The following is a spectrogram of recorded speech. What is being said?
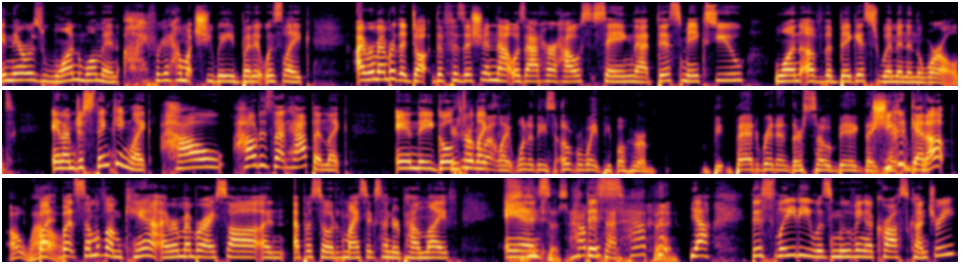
And there was one woman, ah, I forget how much she weighed, but it was like, I remember the do- the physician that was at her house saying that this makes you one of the biggest women in the world. And I'm just thinking, like, how how does that happen? Like, and they go You're through like, about like one of these overweight people who are b- bedridden. They're so big they she could get up. Oh wow! But but some of them can't. I remember I saw an episode of My 600 Pound Life. And Jesus, how this- does that happen? Yeah, this lady was moving across country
